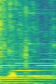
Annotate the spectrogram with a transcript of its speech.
you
